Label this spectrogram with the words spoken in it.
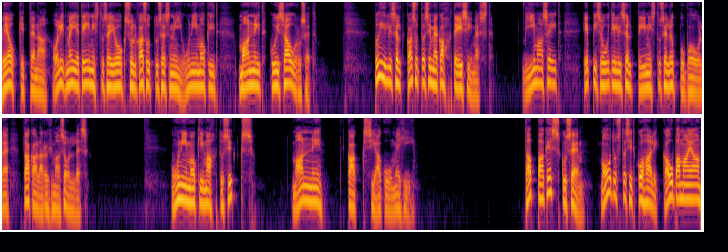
Veokitena olid meie teenistuse jooksul kasutuses nii unimogid, mannid kui saurused. põhiliselt kasutasime kahte esimest, viimaseid episoodiliselt teenistuse lõpupoole tagalarühmas olles. unimogi mahtus üks manni kaks jagu mehi. Tapa keskuse moodustasid kohalik kaubamaja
